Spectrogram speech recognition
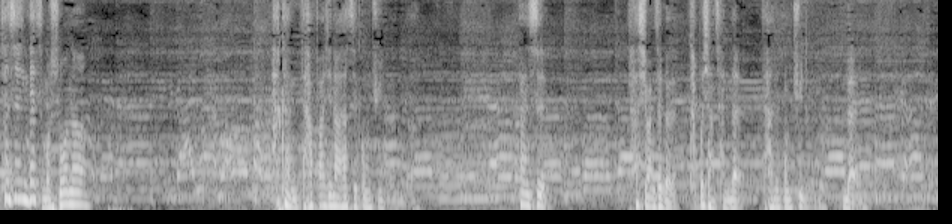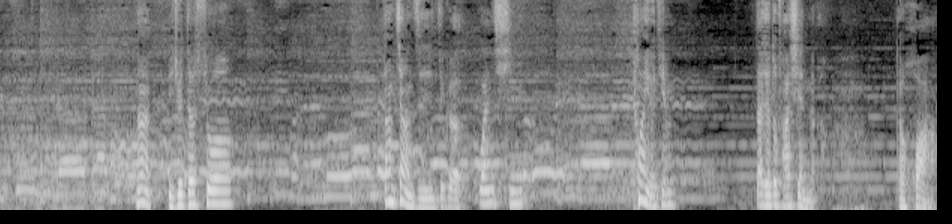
甚至应该怎么说呢？他可能他发现到他是工具人了，但是他喜欢这个人，他不想承认他是工具人。那你觉得说，当这样子这个关系突然有一天大家都发现了的话，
